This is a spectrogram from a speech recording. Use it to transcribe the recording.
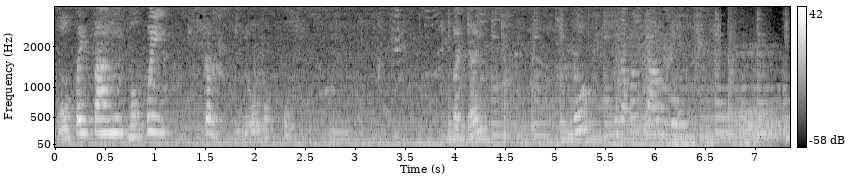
mo pa'y pangit, mo pa'y sa ginuo ko. Mm. Baday? No? Wala ko travel.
